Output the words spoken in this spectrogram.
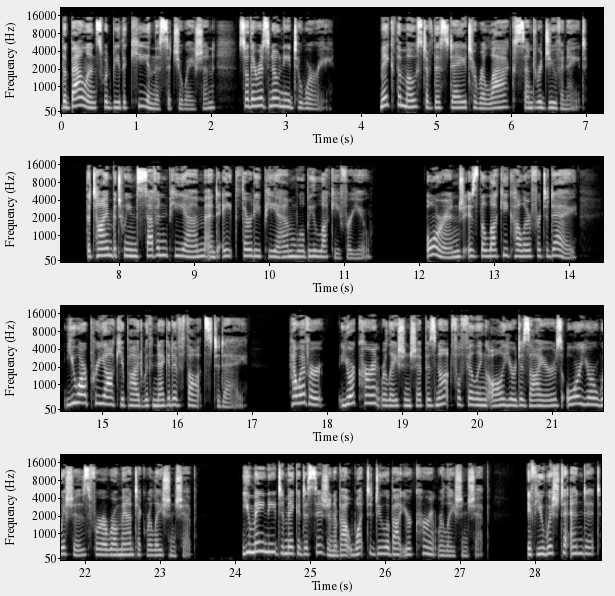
The balance would be the key in this situation, so there is no need to worry. Make the most of this day to relax and rejuvenate. The time between 7 p.m. and 8:30 p.m. will be lucky for you. Orange is the lucky color for today. You are preoccupied with negative thoughts today. However, your current relationship is not fulfilling all your desires or your wishes for a romantic relationship. You may need to make a decision about what to do about your current relationship. If you wish to end it,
